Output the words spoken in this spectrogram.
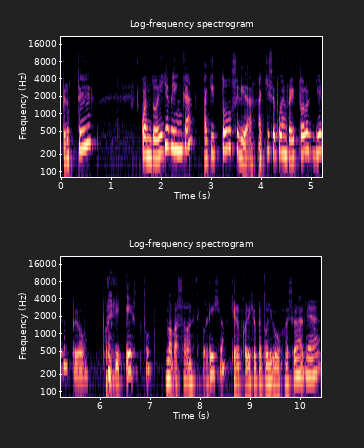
pero ustedes, cuando ella venga, aquí todo se le da. Aquí se pueden reír todo lo que quieran, pero porque esto no ha pasado en este colegio, que era un colegio católico confesional.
